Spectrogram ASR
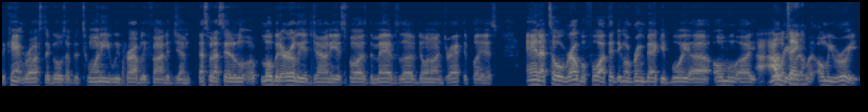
The camp roster goes up to twenty. We probably find a gem. That's what I said a little, a little bit earlier, Johnny. As far as the Mavs love doing undrafted players, and I told Rel before, I think they're gonna bring back your boy uh, Omu. Uh, I, I would take him. Omoruyi.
